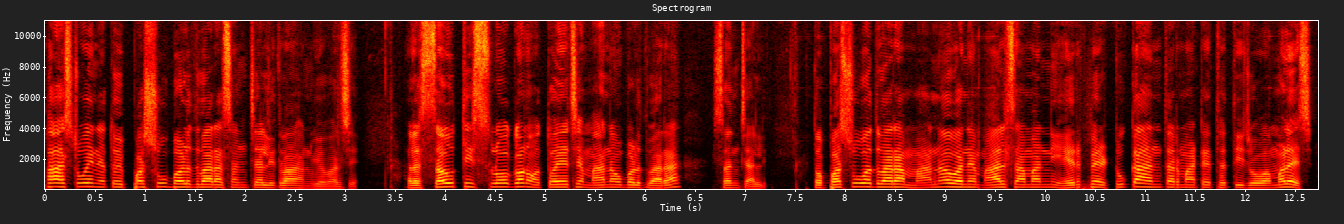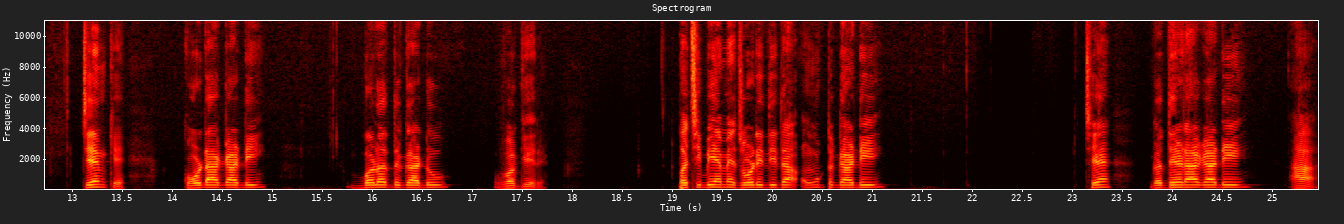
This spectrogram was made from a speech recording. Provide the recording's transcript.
ફાસ્ટ હોય ને તો એ પશુબળ દ્વારા સંચાલિત વાહન વ્યવહાર છે. એટલે સૌથી સ્લો ગણો તો એ છે માનવ બળ દ્વારા સંચાલિત. તો પશુઓ દ્વારા માનવ અને માલ સામાનની હેરફેર ટૂંકા અંતર માટે થતી જોવા મળે છે. જેમ કે બળદ ગાડું વગેરે. પછી બે મેં જોડી દીધા, ઊંટ ગાડી છે, ગધેડા ગાડી, હા.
